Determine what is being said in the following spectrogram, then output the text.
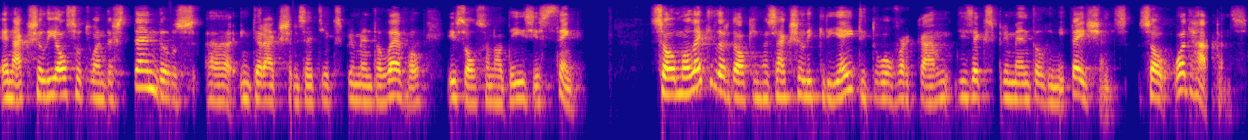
And actually also to understand those uh, interactions at the experimental level is also not the easiest thing. So molecular docking was actually created to overcome these experimental limitations. So what happens?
